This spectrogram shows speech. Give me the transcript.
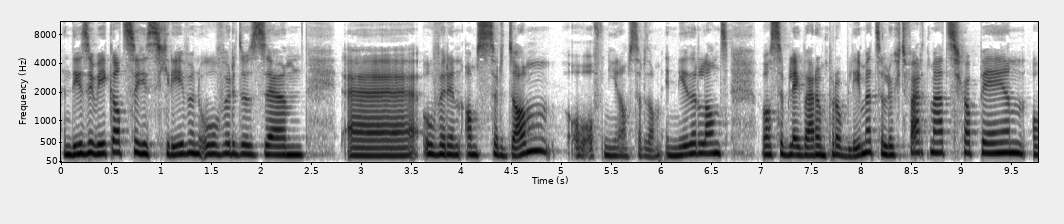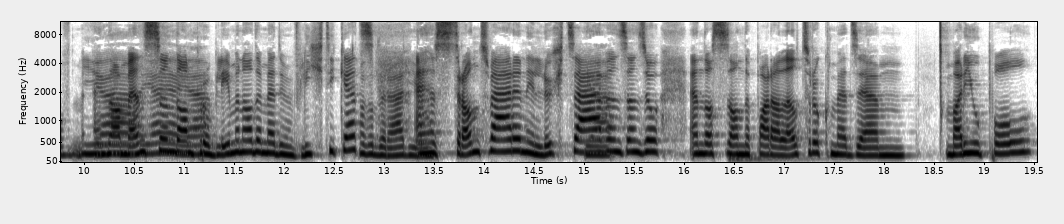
En deze week had ze geschreven over, dus, ehm, eh, over in Amsterdam, of niet in Amsterdam, in Nederland, was er blijkbaar een probleem met de luchtvaartmaatschappijen. Of, en dat mensen ja, ja, dan problemen hadden met hun vliegticket. En gestrand waren in luchthavens en zo. En dat ze dan de parallel trok met ehm, Mariupol.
